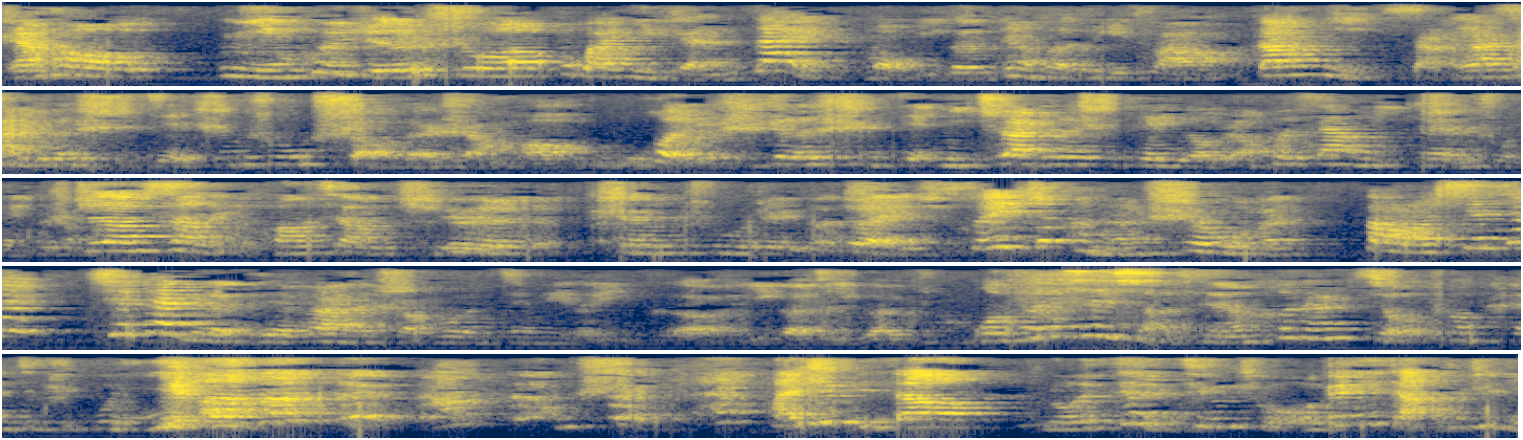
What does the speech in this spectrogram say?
然后你会觉得说，不管你人在某一个任何地方，当你想要向这个世界伸出手的时候，或者是这个世界，你知道这个世界有人会向你伸出那个手，知道向哪个方向去伸出这个。对，所以这可能是我们到了现在现在这个阶段的时候经历的一。个一个一个，我发现小贤喝点酒状态就是不一样，不是，还是比较逻辑很清楚。我跟你讲，就是你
